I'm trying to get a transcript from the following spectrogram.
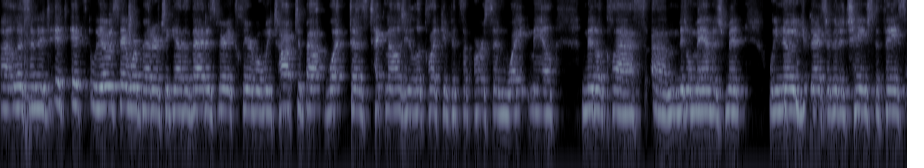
Uh, listen, it, it, it, we always say we're better together. That is very clear. When we talked about what does technology look like if it's a person, white male, middle class, um, middle management, we know you guys are going to change the face.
